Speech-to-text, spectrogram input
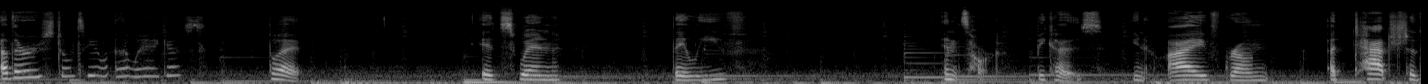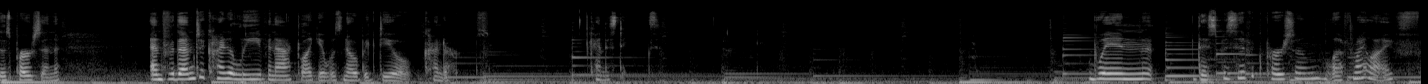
others don't see it that way, I guess. But it's when they leave, and it's hard because, you know, I've grown attached to this person and for them to kind of leave and act like it was no big deal kind of hurts. Kind of stinks. When this specific person left my life,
